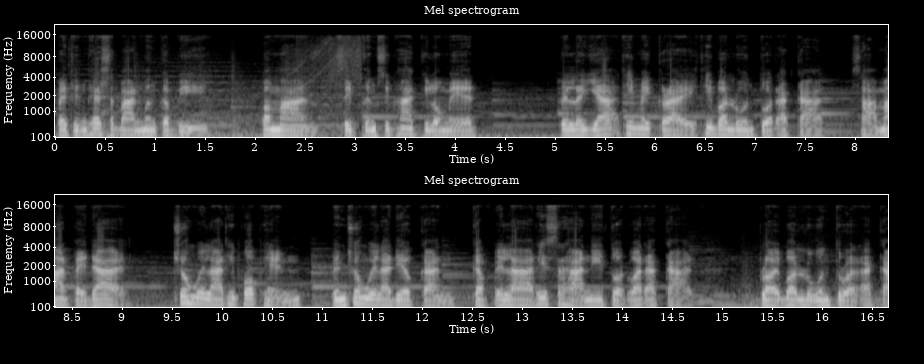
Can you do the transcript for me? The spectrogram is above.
ไปถึงเทศบาลเมืองกระบี่ ประมาณ 10-15 กิโลเมตร เป็นระยะที่ไม่ไกลที่บอลลูนตรวจอากาศสามารถไปได้ ช่วงเวลาที่พบเห็นเป็นช่วงเวลาเดียวกัน กับเวลาที่สถานีตรวจวัดอากาศ ปล่อยบอลลูนตรวจอาก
